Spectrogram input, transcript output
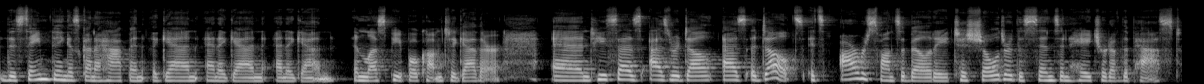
the same thing is going to happen again and again and again unless people come together. And he says, as, redul- as adults, it's our responsibility to shoulder the sins and hatred of the past.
